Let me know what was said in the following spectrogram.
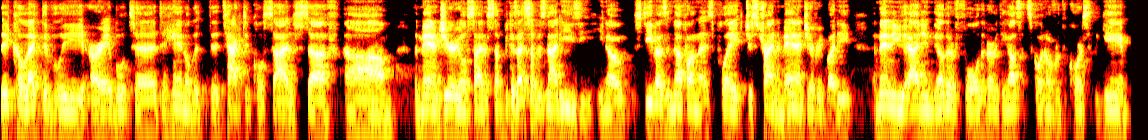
they collectively are able to to handle the, the tactical side of stuff, um, the managerial side of stuff, because that stuff is not easy. You know, Steve has enough on his plate just trying to manage everybody, and then you add in the other fold of everything else that's going over the course of the game.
